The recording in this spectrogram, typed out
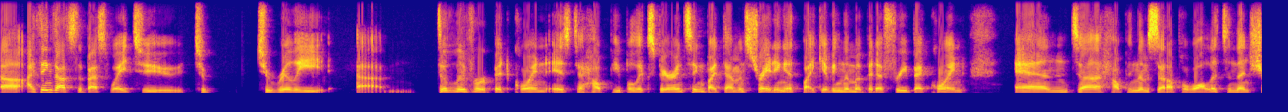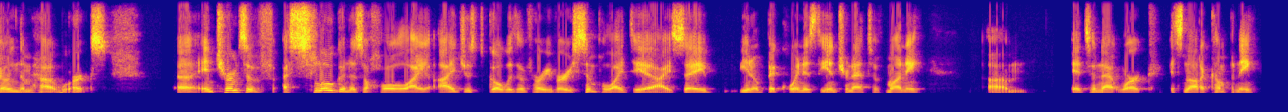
uh, I think that's the best way to to to really um, deliver Bitcoin is to help people experiencing by demonstrating it by giving them a bit of free Bitcoin and uh, helping them set up a wallet and then showing them how it works uh, in terms of a slogan as a whole, I, I just go with a very, very simple idea. I say, you know, Bitcoin is the internet of money. Um, it's a network. It's not a company.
